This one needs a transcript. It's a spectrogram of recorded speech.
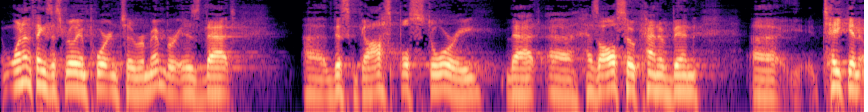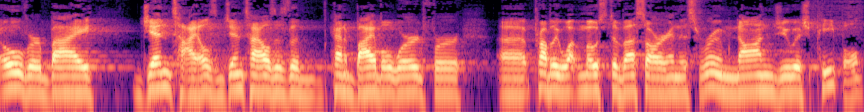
One of the things that's really important to remember is that uh, this gospel story that uh, has also kind of been uh, taken over by Gentiles. Gentiles is the kind of Bible word for uh, probably what most of us are in this room, non Jewish people.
